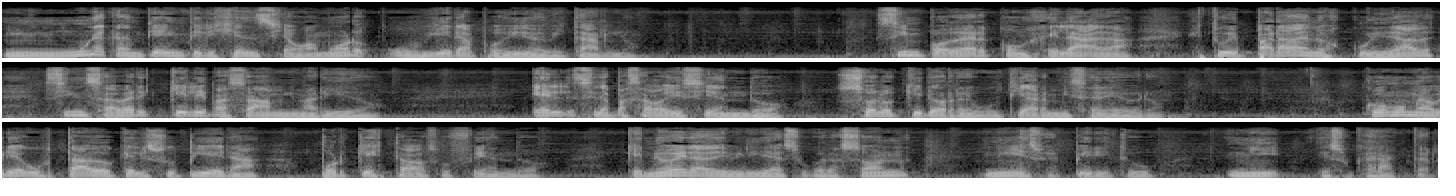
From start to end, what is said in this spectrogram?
ni ninguna cantidad de inteligencia o amor hubiera podido evitarlo. Sin poder, congelada, estuve parada en la oscuridad sin saber qué le pasaba a mi marido. Él se la pasaba diciendo, solo quiero rebotear mi cerebro. ¿Cómo me habría gustado que él supiera por qué estaba sufriendo? Que no era debilidad de su corazón, ni de su espíritu, ni de su carácter.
